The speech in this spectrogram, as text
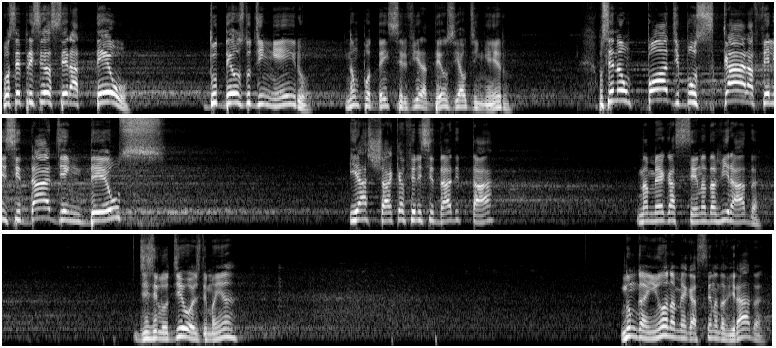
Você precisa ser ateu do Deus do dinheiro. Não podeis servir a Deus e ao dinheiro. Você não pode buscar a felicidade em Deus e achar que a felicidade está na mega cena da virada. Desiludiu hoje de manhã? Não ganhou na mega cena da virada?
